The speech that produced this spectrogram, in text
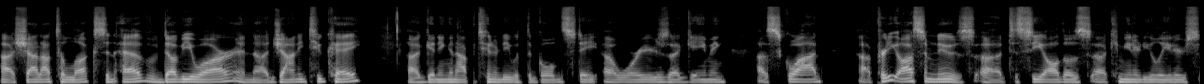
Uh, shout out to Lux and Ev of WR and uh, Johnny 2K uh, getting an opportunity with the Golden State uh, Warriors uh, gaming squad. pretty awesome news to see all those community leaders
